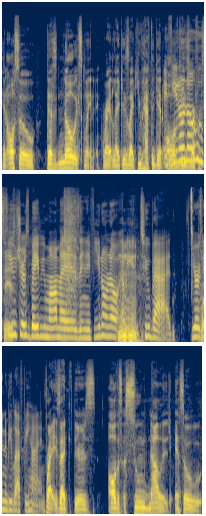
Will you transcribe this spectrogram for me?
and also there's no explaining, right? Like it's like you have to get If all you don't know references. who Future's baby mama is, and if you don't know, I mean, too bad. You're going to be left behind. Right. It's like there's all this assumed knowledge. And so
